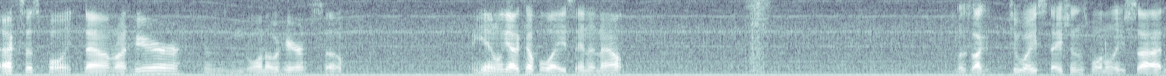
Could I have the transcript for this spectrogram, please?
access point down right here, and one over here. So, again, we got a couple ways in and out. Looks like two-way stations, one on each side.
